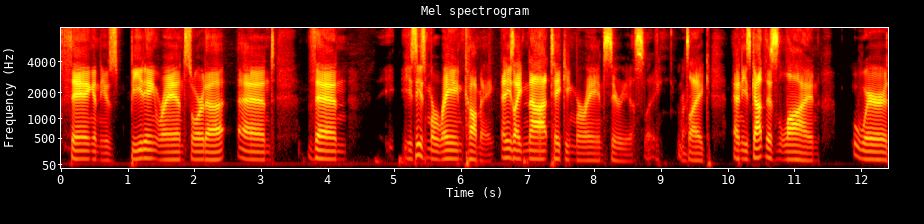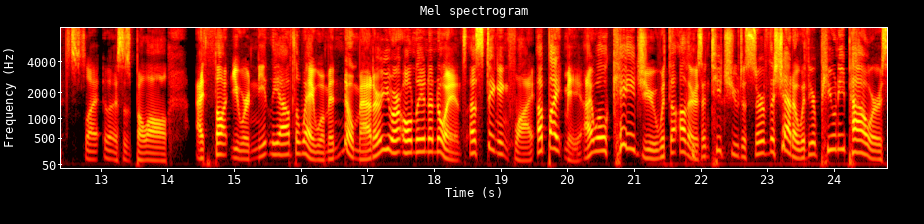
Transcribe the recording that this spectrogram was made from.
thing, and he was beating Rand sorta, and then he sees Moiraine coming, and he's like not taking Moiraine seriously. It's like, and he's got this line where it's like, uh, this is Be'lal. I thought you were neatly out of the way, woman. No matter, you are only an annoyance, a stinging fly, a bite me. I will cage you with the others and teach you to serve the shadow with your puny powers.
